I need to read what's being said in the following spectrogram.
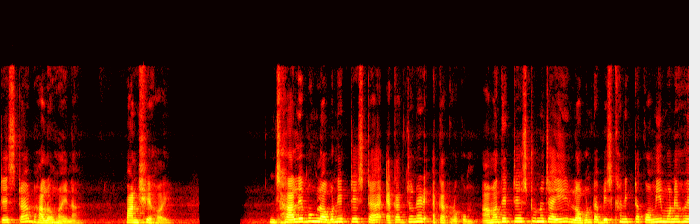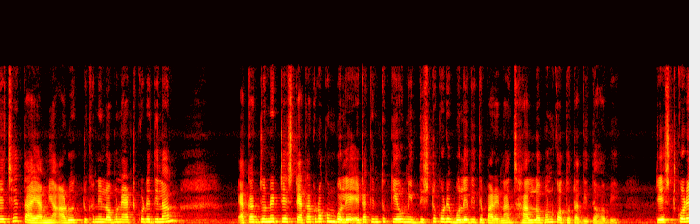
টেস্টটা ভালো হয় না। পানসে হয়। ঝাল এবং লবণের টেস্টটা এক একজনের এক এক রকম। আমাদের টেস্ট অনুযায়ী লবণটা বেশ খানিকটা কমই মনে হয়েছে, তাই আমি আরও একটুখানি লবণ অ্যাড করে দিলাম। এক একজনের টেস্ট এক এক রকম বলে এটা কিন্তু কেউ নির্দিষ্ট করে বলে দিতে পারে না ঝাল লবণ কতটা দিতে হবে। টেস্ট করে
